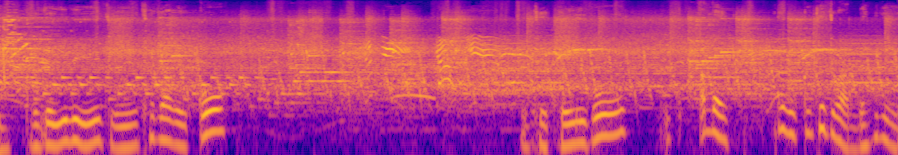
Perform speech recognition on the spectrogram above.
서 이렇게 그래도 1위 지금 차지하고 있고 이렇게 돌리고 안돼 흐름이 끊겨지면 안돼 흐름이.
